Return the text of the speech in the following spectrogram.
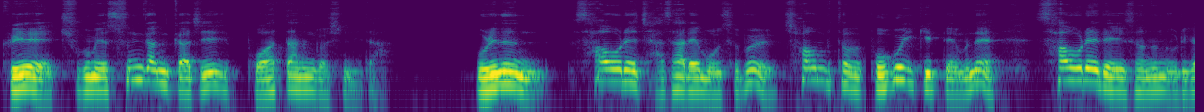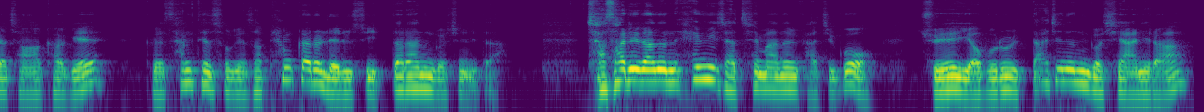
그의 죽음의 순간까지 보았다는 것입니다. 우리는 사울의 자살의 모습을 처음부터 보고 있기 때문에 사울에 대해서는 우리가 정확하게 그 상태 속에서 평가를 내릴 수 있다라는 것입니다. 자살이라는 행위 자체만을 가지고 죄의 여부를 따지는 것이 아니라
